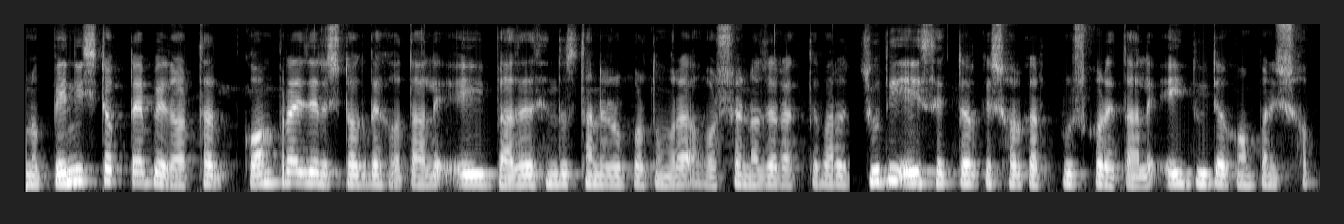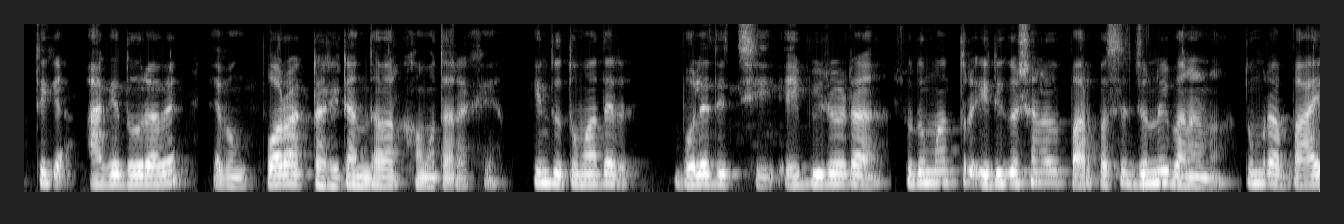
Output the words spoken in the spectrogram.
কোনো পেনি স্টক টাইপের অর্থাৎ কম প্রাইজের স্টক দেখো, তাহলে এই বাজাজ হিন্দুস্তানের উপর তোমরা অবশ্যই নজর রাখতে পারো। যদি এই সেক্টরকে সরকার পুশ করে, তাহলে এই দুইটা কোম্পানি সব থেকে আগে দৌড়াবে এবং বড় একটা রিটার্ন দেওয়ার ক্ষমতা রাখে। কিন্তু তোমাদের বলে দিচ্ছি, এই ভিডিওটা শুধুমাত্র এডুকেশনাল পারপাসের জন্যই বানানো। তোমরা বাই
